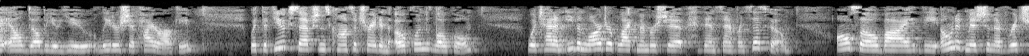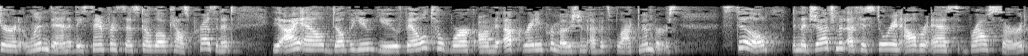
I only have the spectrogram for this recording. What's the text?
ILWU leadership hierarchy, with the few exceptions concentrated in the Oakland local, which had an even larger black membership than San Francisco. Also, by the own admission of Richard Lynden, the San Francisco locale's president, the ILWU failed to work on the upgrading promotion of its black members. Still, in the judgment of historian Albert S. Broussard,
